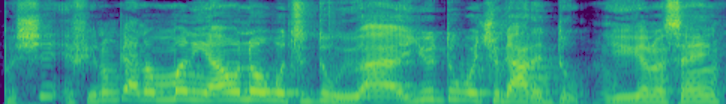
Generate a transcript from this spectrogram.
But shit, if you don't got no money, I don't know what to do. Uh, you do what you gotta do. You get what I'm saying?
